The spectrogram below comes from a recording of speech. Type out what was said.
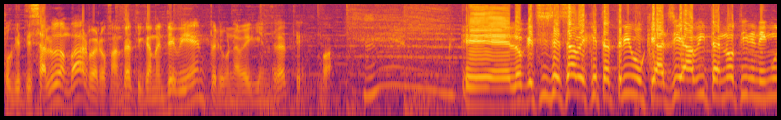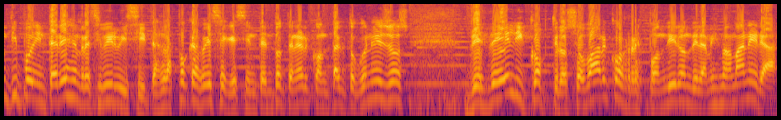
Porque te saludan bárbaro, fantásticamente bien, pero una vez que entraste, va. Eh, lo que sí se sabe es que esta tribu que allí habita no tiene ningún tipo de interés en recibir visitas. Las pocas veces que se intentó tener contacto con ellos, desde helicópteros o barcos respondieron de la misma manera,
